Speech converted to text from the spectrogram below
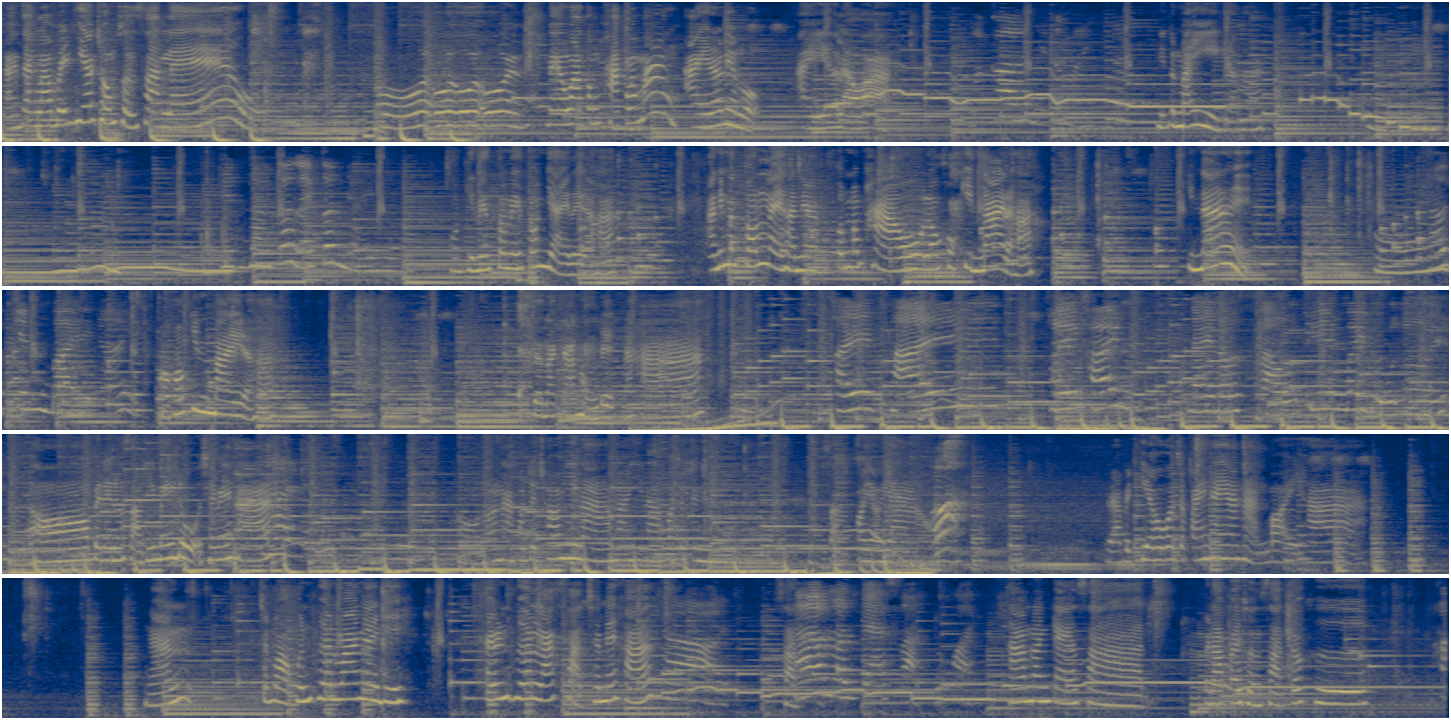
หลังจากเราไปเที่ยวชมสวนสัตว์แล้ว โอ้ยโอ้ยโอ้ยโอ้ยแม่ว่าต้องพักแล้วมั้ง ไอแล้วเนี่ยลูก ไอเยอะแล้วอะแล้วก็มีต้นไม้มีต้นไม้อีกเหรอคะกินมันก็เล็กต้นใหญ่เลยอ๋อกินเล่นต้นเล็กต้นใหญ่เลยเหรอะคะ อันนี้มันต้นอะไรคะเนี่ย ต้นมะพร้าวแล้วเขากินได้เหรอคะ กินได้อ๋อแล้วกินใบไงอ๋อเขากินใบเหรอคะจินตนาการของเด็กนะคะคล้ายคล้ายคล้ายคล้ายไดโนเสาร์ที่ไม่ดุเลย อ๋อ เป็นไดโนเสาร์ที่ไม่ดุใช่ไหมคะ ใช่อ๋อแล้วนะเขาจะชอบยีราฟนะยีราฟก็จะเป็น สัตว์คอยาวโอ้ๆเวลาไปเที่ยวก็จะไปให้อาหารบ่อยค่ะ งั้นจะบอกเพื่อนๆว่าไงดี ให้เพื่อนๆรักสัตว์ใช่ไหมคะใช่สัตว์ห้ามรังแกสัตว์ด้วย ห้ามรังแกสัตว์ เวลาไปสวนสัตว์ก็คือ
